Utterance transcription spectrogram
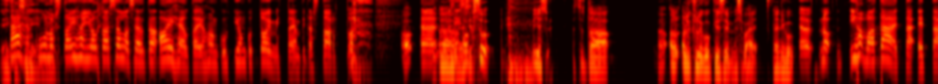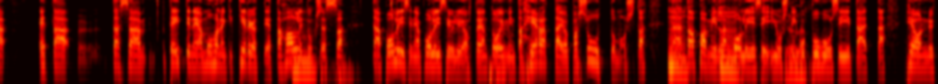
Eikä Tämähän seiniin. kuulostaa ihan joltain sellaiselta aiheelta, johon ku- jonkun toimittajan pitäisi tarttua. O, siis- onko su, jos, tota, ol- oliko sulla joku kysymys vai? Niin kuin, Ö, No ihan vaan tämä, että, että, että tässä Teittinen ja Muhonenkin kirjoitti, että hallituksessa mm. tämä poliisin ja poliisiylijohtajan toiminta herättää jopa suuttumusta. Mm. Tämä tapa, millä mm. poliisi just niin kuin puhuu siitä, että he on nyt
